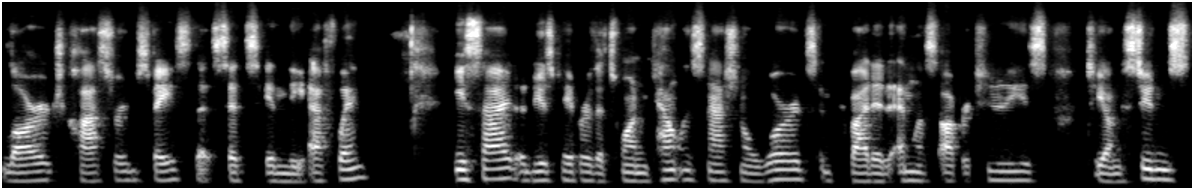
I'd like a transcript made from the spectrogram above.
large classroom space that sits in the F Wing. Eastside, a newspaper that's won countless national awards and provided endless opportunities to young students,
